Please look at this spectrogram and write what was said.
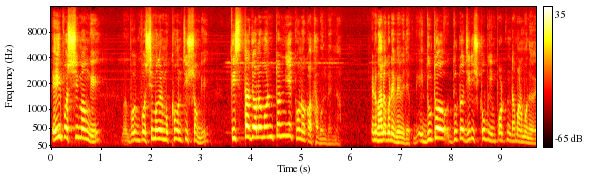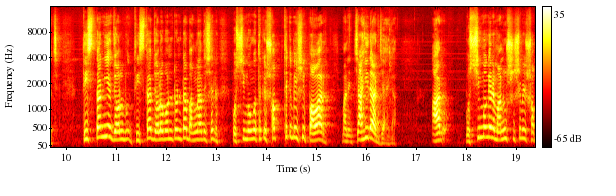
এই পশ্চিমবঙ্গে পশ্চিমবঙ্গের মুখ্যমন্ত্রীর সঙ্গে তিস্তা জলবন্টন নিয়ে কোনো কথা বলবেন না। একটু ভালো করে ভেবে দেখুন। এই দুটো দুটো জিনিস খুব ইম্পর্ট্যান্ট আমার মনে হয়েছে। তিস্তা নিয়ে জল, তিস্তা জলবন্টনটা বাংলাদেশের পশ্চিমবঙ্গ থেকে সব থেকে বেশি পাওয়ার মানে চাহিদার জায়গা। আর পশ্চিমবঙ্গের মানুষ হিসেবে সব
